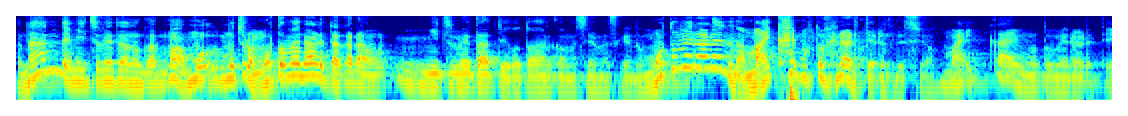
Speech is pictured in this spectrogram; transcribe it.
なんで見つめたのか、まあ、ももちろん求められたから見つめたっていうことはあるかもしれませんけど求められるのは毎回求められてるんですよ。毎回求められて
